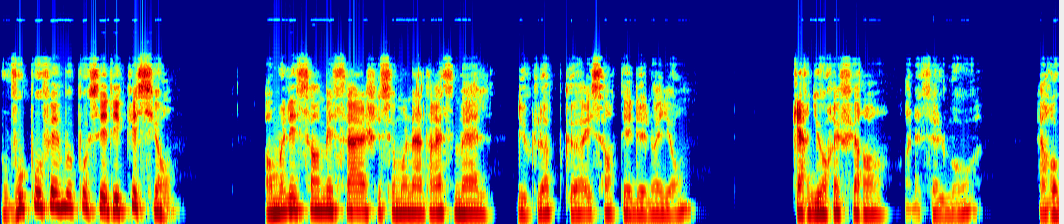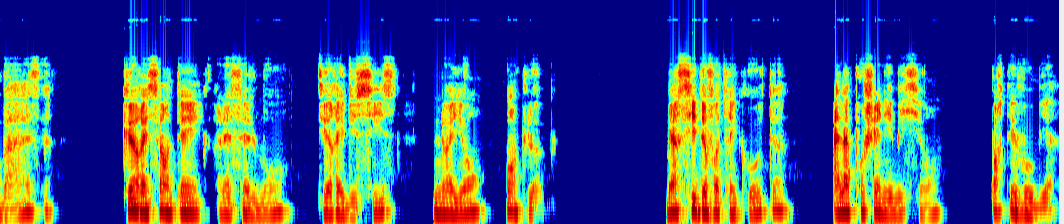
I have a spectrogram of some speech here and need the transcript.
vous pouvez me poser des questions en me laissant un message sur mon adresse mail du Club Cœur et Santé de Noyon, cardio-référent en un seul mot, arrobase, cœur et santé en un seul mot, tiré du 6, noyon.club. Merci de votre écoute. À la prochaine émission. Portez-vous bien.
